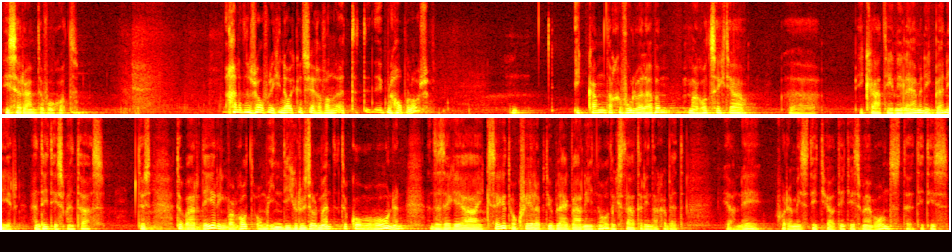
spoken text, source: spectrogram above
is er ruimte voor God. Gaat het dan zo dat je nooit kunt zeggen van het, ik ben hopeloos? Ik kan dat gevoel wel hebben, maar God zegt ja, uh, ik ga het hier niet lijmen, ik ben hier en dit is mijn thuis. Dus de waardering van God om in die gruzelmenten te komen wonen en te zeggen, ja, ik zeg het ook, veel hebt u blijkbaar niet nodig, staat er in dat gebed. Ja, nee, voor hem is dit, ja, dit is mijn woonst, dit is,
